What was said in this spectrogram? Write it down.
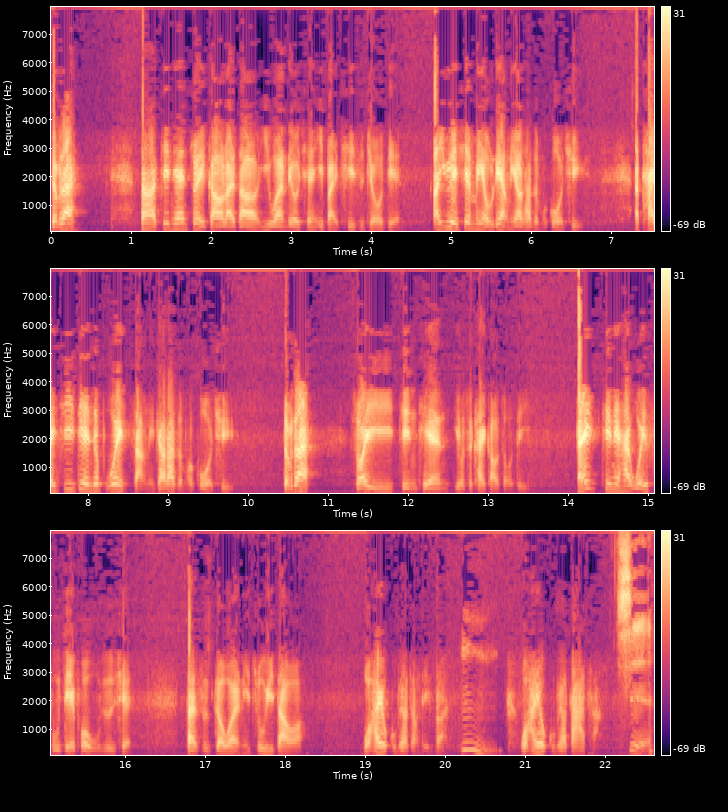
对不对？那今天最高来到一万六千一百七十九点，啊，月线没有量，你要它怎么过去？啊，台积电就不会涨，你叫它怎么过去？对不对？所以今天又是开高走低，哎，今天还微幅跌破五日线，但是各位你注意到哦，我还有股票涨停板，嗯，我还有股票大涨，是，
